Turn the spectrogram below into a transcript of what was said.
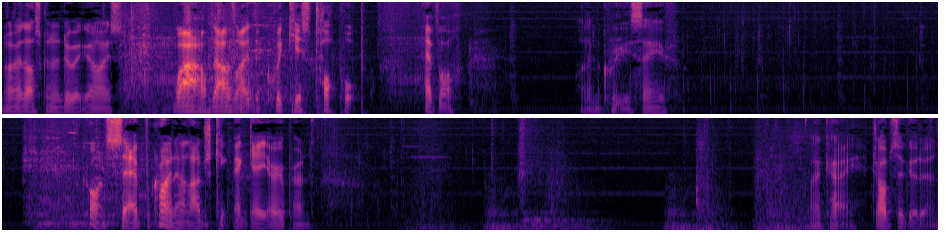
No, that's going to do it, guys. Wow, that was like the quickest top up ever. Well, let me quickly save. Come on, Seb, for crying out loud, just kick that gate open. Okay, jobs are good in.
